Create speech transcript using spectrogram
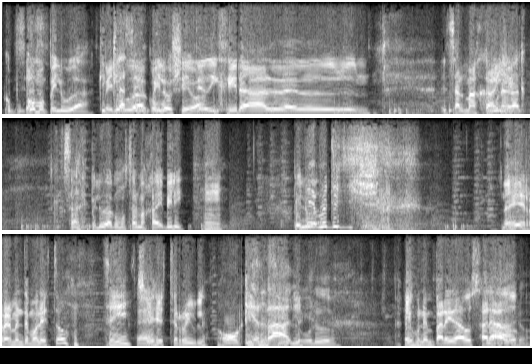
cómo, O sea, cómo peluda? ¿Qué Peluda clase de pelo si lleva? Te dijera el, el- el Salma una Hayek. Peluda como Salma Hayek. Billy, Mm. peluda. Es realmente molesto. ¿Sí? Sí, es terrible. Oh, Qué sensible. radio, boludo. Es un emparedado salado. Claro.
